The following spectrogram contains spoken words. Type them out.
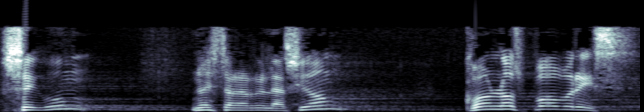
según nuestra relación con los pobres.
